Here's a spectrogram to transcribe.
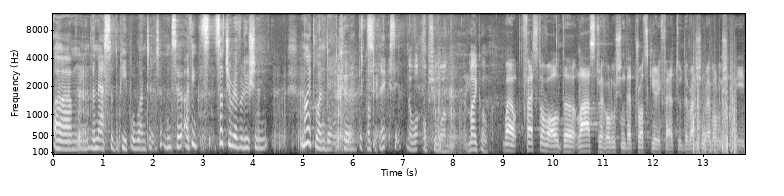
um, the mass of the people wanted. And so I think such a revolution might one day occur. But okay. no, option one. Michael. Well, first of all, the last revolution that Trotsky referred to, the Russian Revolution, we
